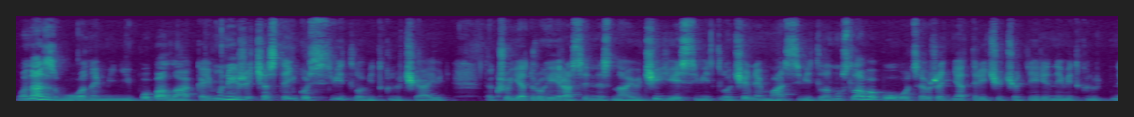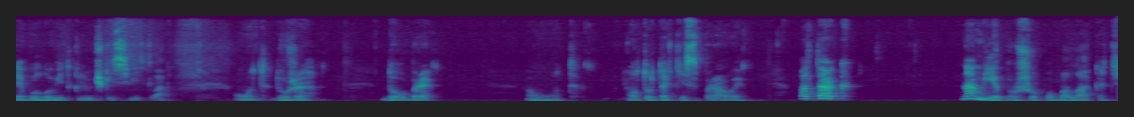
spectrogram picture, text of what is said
Вона дзвонить мені, побалакає. Вони вже частенько світло відключають. Так що я другий раз і не знаю, чи є світло, чи нема світла. Ну, слава Богу, це вже дня 3 чи 4 не, відклю... не було відключки світла. От, дуже добре. От. Ото такі справи. А так, нам є про що побалакати.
